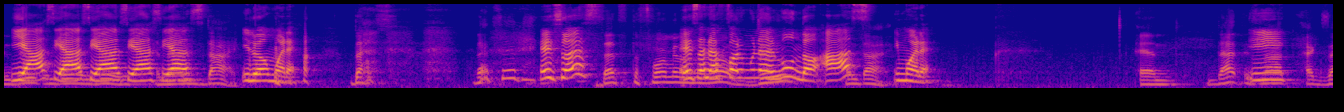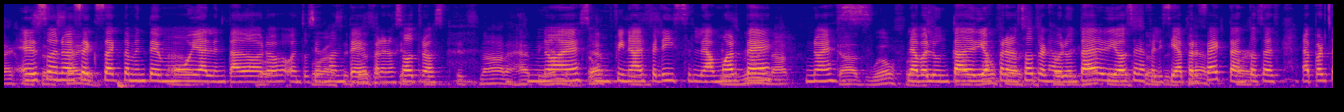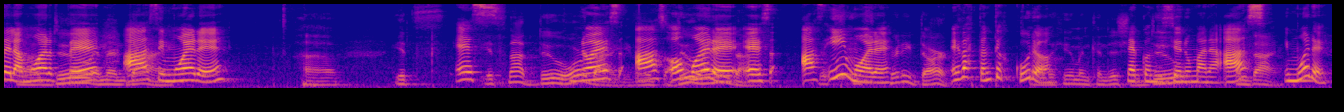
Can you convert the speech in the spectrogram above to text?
y haz, y haz, y haz, y haz, y haz, y luego muere. Eso es. Esa es la fórmula del mundo. Haz y muere. Y eso no es exactamente uh, muy alentador o entusiasmante para nosotros. No es un final feliz. La muerte no es la voluntad de Dios para nosotros. La voluntad de Dios es la felicidad perfecta. Entonces, la parte de la uh, muerte, haz y muere, uh, es, no es haz o muere, es haz y muere. Es bastante oscuro la condición humana. Haz y muere.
